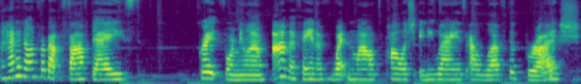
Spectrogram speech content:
I had it on for about five days. Great formula. I'm a fan of Wet n Wild's polish anyways. I love the brush.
